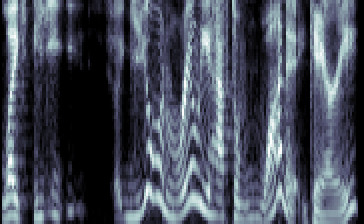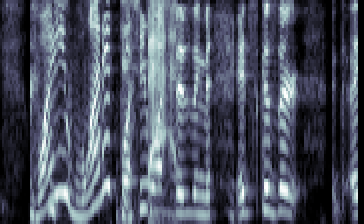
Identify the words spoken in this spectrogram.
Like you would really have to want it, Gary. Why do you want it Why this do you bad? want this thing to? It's because they're uh,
